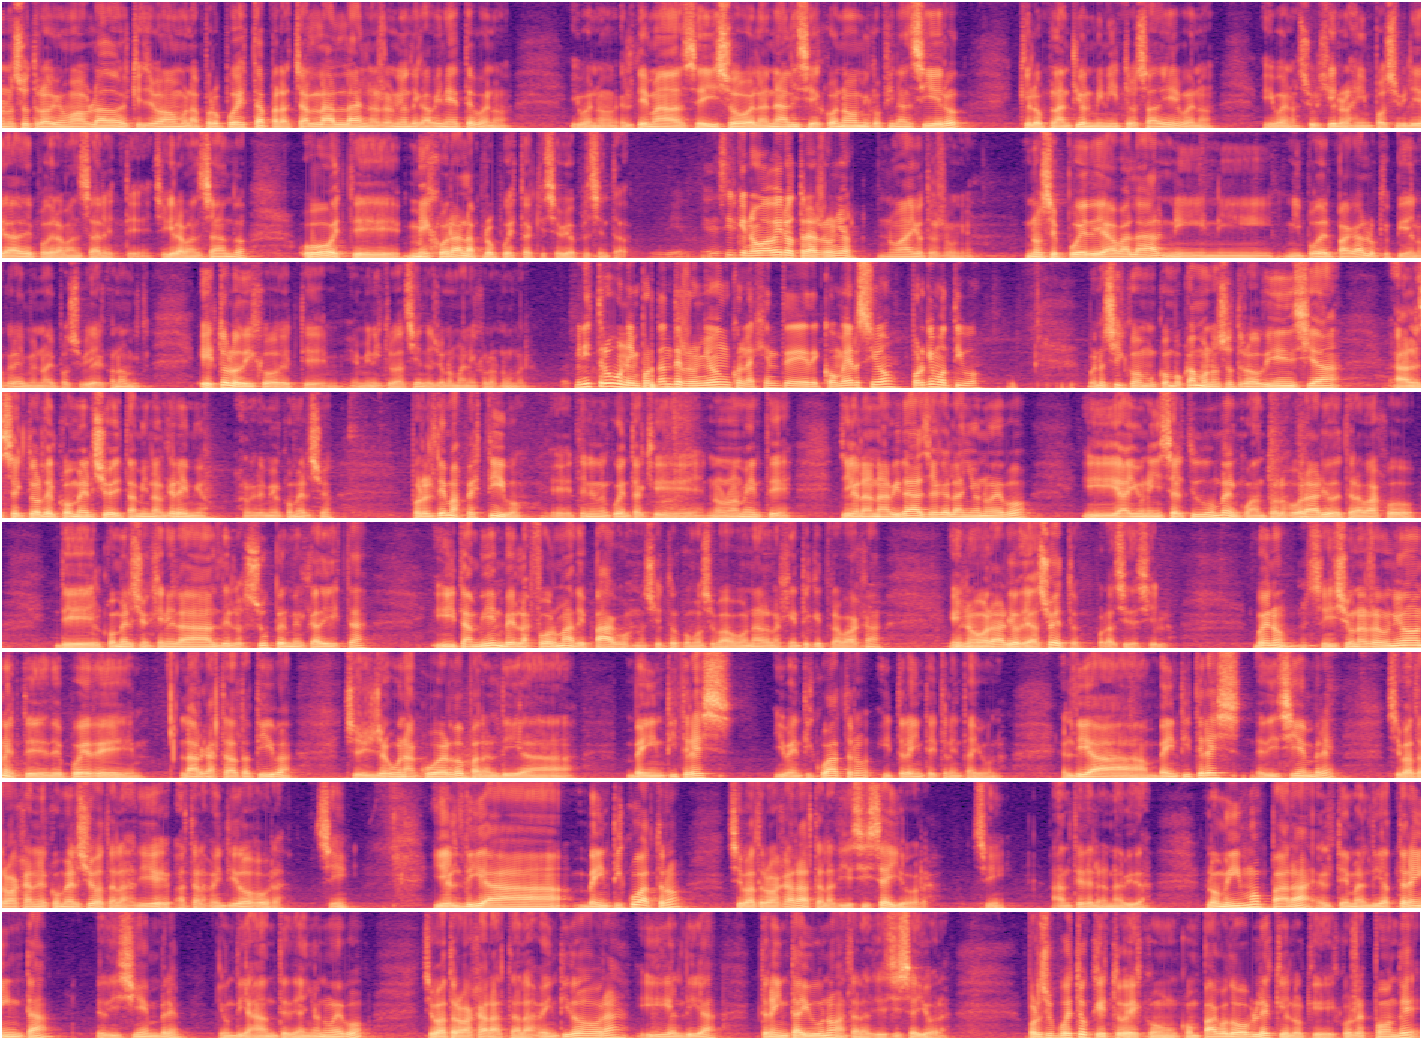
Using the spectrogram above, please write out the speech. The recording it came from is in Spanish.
Nosotros habíamos hablado de que llevábamos la propuesta para charlarla en la reunión de gabinete, bueno, y bueno, el tema se hizo el análisis económico financiero que lo planteó el ministro Sadir, bueno, y bueno, surgieron las imposibilidades de poder avanzar, este, seguir avanzando o este, mejorar la propuesta que se había presentado. Es decir, que no va a haber otra reunión. No hay otra reunión. No se puede avalar ni, ni, ni poder pagar lo que piden los gremios, no hay posibilidad económica. Esto lo dijo este, el ministro de Hacienda, yo no manejo los números. Ministro, hubo una importante reunión con la gente de comercio. ¿Por qué motivo? Bueno, sí, convocamos nosotros audiencia al sector del comercio y también al gremio, al gremio del comercio, por el tema festivo, eh, teniendo en cuenta que normalmente llega la Navidad, llega el Año Nuevo y hay una incertidumbre en cuanto a los horarios de trabajo del comercio en general, de los supermercadistas y también ver la forma de pagos, ¿no es cierto?, cómo se va a abonar a la gente que trabaja en los horarios de asueto, por así decirlo. Bueno, se hizo una reunión, este, después de largas tratativas, se llegó a un acuerdo para el día 23 y 24 y 30 y 31. El día 23 de diciembre se va a trabajar en el comercio hasta las 10, hasta las 22 horas, ¿sí? Y el día 24 se va a trabajar hasta las 16 horas, ¿sí? Antes de la Navidad. Lo mismo para el tema del día 30 de diciembre, que un día antes de Año Nuevo, se va a trabajar hasta las 22 horas y el día 31 hasta las 16 horas. Por supuesto que esto es con, pago doble, que es lo que corresponde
